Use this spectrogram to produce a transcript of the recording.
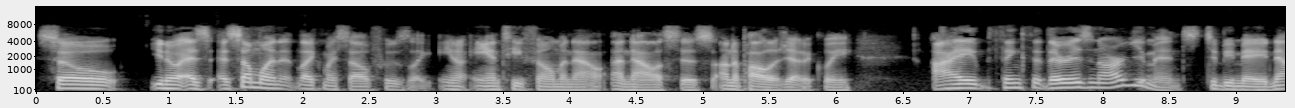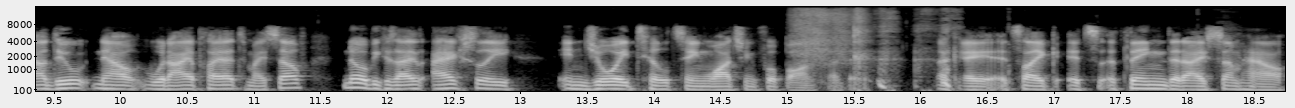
So you know, as as someone like myself who's like you know anti film anal- analysis unapologetically, I think that there is an argument to be made. Now, do now would I apply that to myself? No, because I I actually enjoy tilting watching football on Sunday. okay, it's like it's a thing that I somehow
